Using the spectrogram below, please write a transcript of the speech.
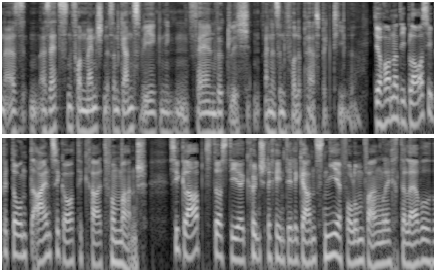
ein Ersetzen von Menschen ist in ganz wenigen Fällen wirklich eine sinnvolle Perspektive. Johanna Di Blasi betont die Einzigartigkeit vom Mensch. Sie glaubt, dass die künstliche Intelligenz nie vollumfänglich den Level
